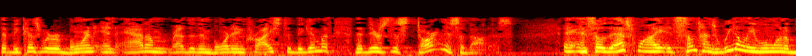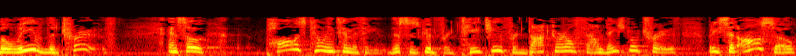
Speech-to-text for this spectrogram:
that because we were born in Adam rather than born in Christ to begin with, that there's this darkness about us. And so that's why it's sometimes we don't even want to believe the truth. And so Paul is telling Timothy this is good for teaching, for doctrinal, foundational truth, but he said also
